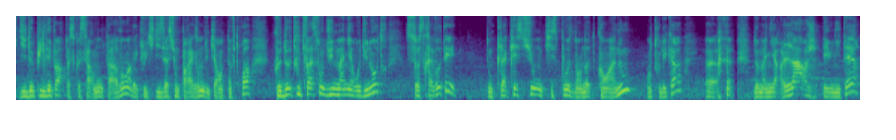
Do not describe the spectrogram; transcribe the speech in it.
Je dis depuis le départ parce que ça remonte à avant, avec l'utilisation par exemple du 49.3, que de toute façon, d'une manière ou d'une autre, ce serait voté. Donc la question qui se pose dans notre camp à nous, en tous les cas, euh, de manière large et unitaire,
